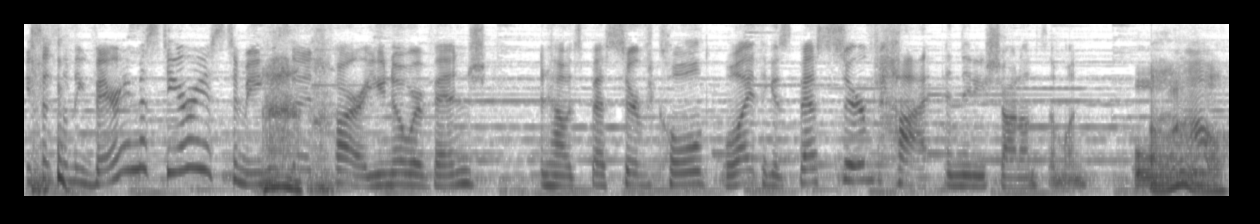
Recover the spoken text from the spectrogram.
He said something very mysterious to me. He said, Kara, you know revenge and how it's best served cold? Well, I think it's best served hot. And then he shot on someone. Wow.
